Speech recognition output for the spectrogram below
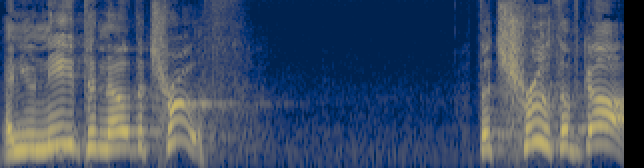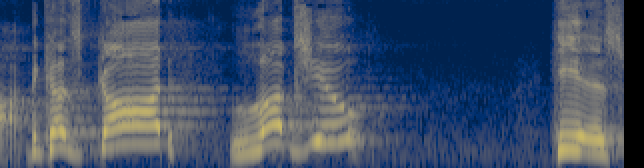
And you need to know the truth. The truth of God. Because God loves you. He has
